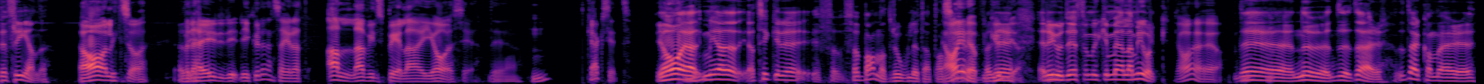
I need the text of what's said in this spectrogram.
befriande. Ja, lite så. Men det här är, det, det är kul att han säger att alla vill spela i AFC. Det är mm, kaxigt. Ja, jag, men jag, jag tycker det är för, förbannat roligt att han Mm. Ja, säger ja, det. För gud, det. ja. Är det, det är för mycket mellanmjölk. Ja, ja, ja. Det, nu, det, där, det där kommer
